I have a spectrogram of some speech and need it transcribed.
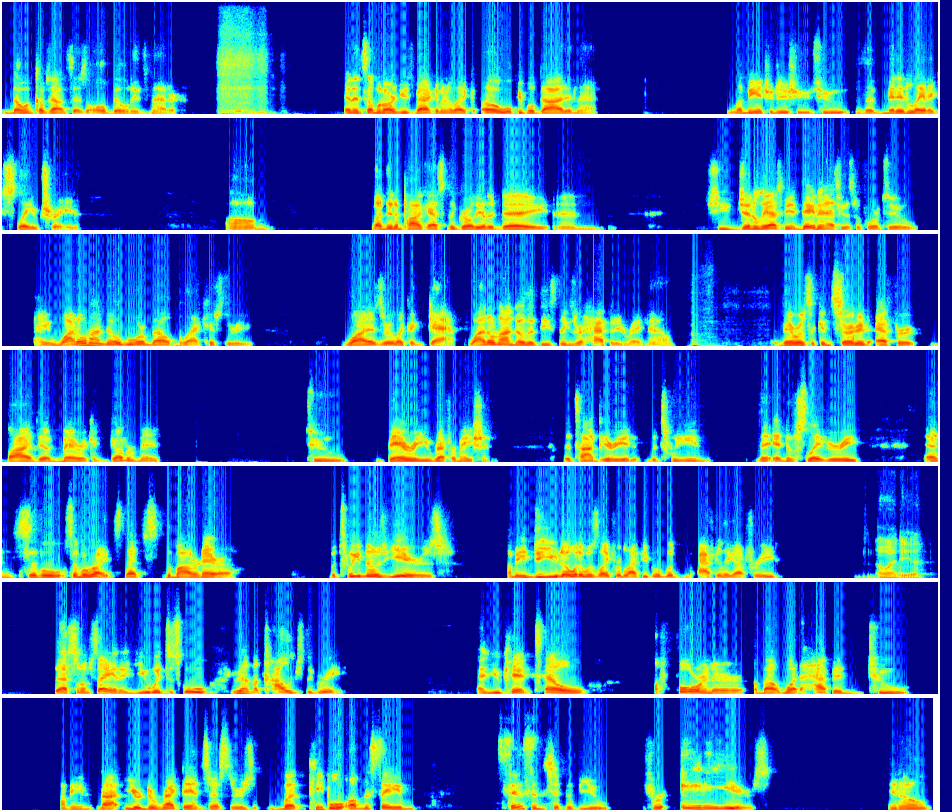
no one comes out and says all buildings matter. and then someone argues back and they're like, oh, well, people died in that let me introduce you to the mid Atlantic slave trade. Um, I did a podcast with a girl the other day, and she generally asked me, and Dana asked me this before too. Hey, why don't I know more about Black history? Why is there like a gap? Why don't I know that these things are happening right now? There was a concerted effort by the American government to bury Reformation, the time period between the end of slavery and civil civil rights. That's the modern era. Between those years, I mean, do you know what it was like for black people but after they got freed? No idea. That's what I'm saying. And you went to school, you have a college degree. And you can't tell a foreigner about what happened to I mean, not your direct ancestors, but people of the same citizenship of you for 80 years. You know,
